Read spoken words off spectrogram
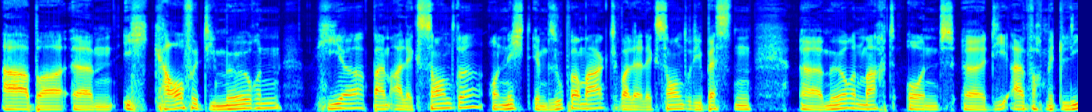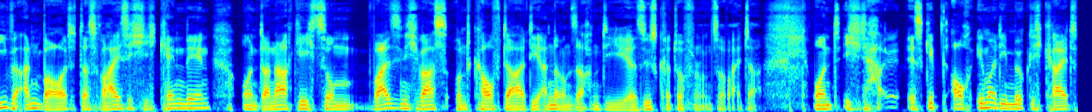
Aber ähm, ich kaufe die Möhren hier beim Alexandre und nicht im Supermarkt, weil der Alexandre die besten äh, Möhren macht und äh, die einfach mit Liebe anbaut. Das weiß ich, ich kenne den und danach gehe ich zum, weiß ich nicht was und kaufe da die anderen Sachen, die äh, Süßkartoffeln und so weiter. Und ich, es gibt auch immer die Möglichkeit,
